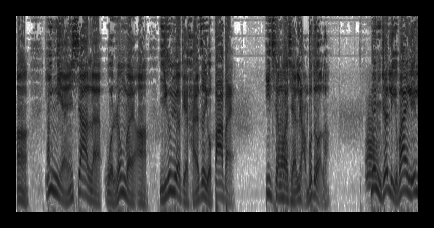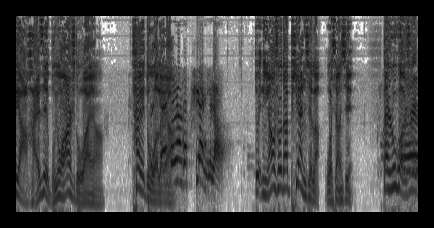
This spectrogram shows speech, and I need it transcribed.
啊，一年下来，我认为啊，一个月给孩子有八百一千块钱了不得了。那你这里外里俩孩子也不用二十多万呀，太多了呀！都让他骗去了。对，你要说他骗去了，我相信。但如果是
